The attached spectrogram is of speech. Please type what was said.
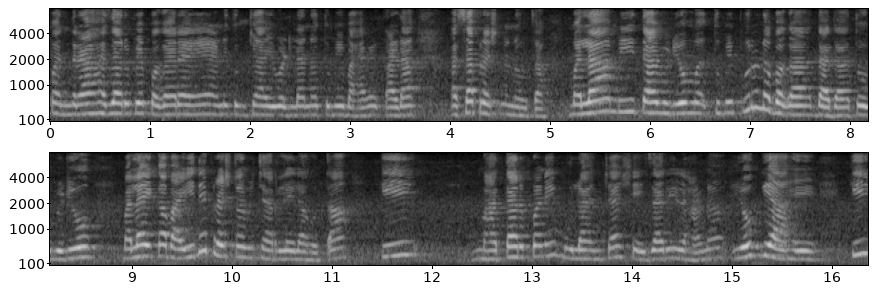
पंधरा हजार रुपये पगार आहे आणि तुमच्या आईवडिलांना तुम्ही बाहेर काढा असा प्रश्न नव्हता. मला मी त्या व्हिडिओ तुम्ही पूर्ण बघा दादा. तो व्हिडिओ मला एका बाईने प्रश्न विचारलेला होता. की म्हातारपणी मुलांच्या शेजारी राहणं योग्य आहे की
